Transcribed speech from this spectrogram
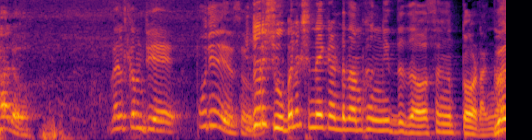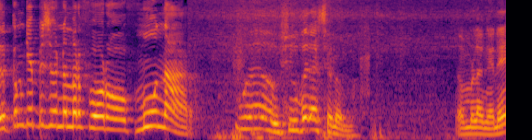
ഹലോ വെൽക്കം ടു പുതിയ ദിവസം. ഇതൊരു ശുഭലക്ഷണെ കണ്ട് നമുക്ക് അങ്ങ് ഇത് ദിവസം തുടങ്ങാം. Welcome to episode number four of Munnar ശുഭലക്ഷണം. നമ്മളങ്ങനെ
